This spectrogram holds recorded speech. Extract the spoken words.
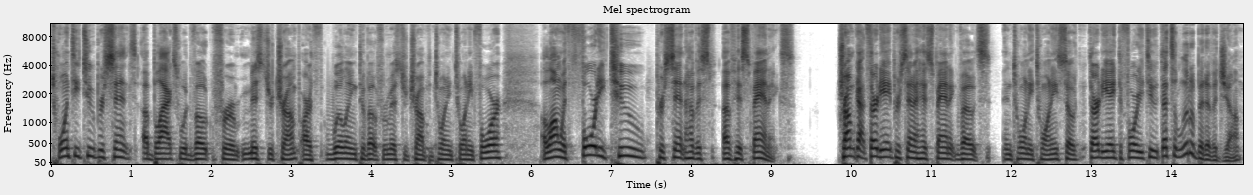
22% of blacks would vote for Mr. Trump, are willing to vote for Mr. Trump in 2024, along with 42% of, his, of Hispanics. Trump got 38% of Hispanic votes in 2020, so 38 to 42, that's a little bit of a jump.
